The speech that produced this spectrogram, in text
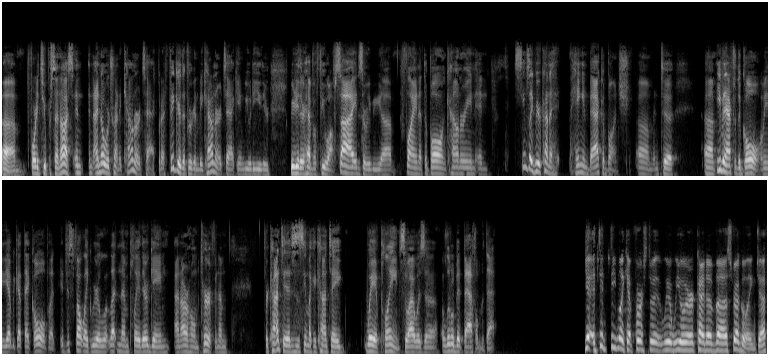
um, forty-two percent us. And and I know we're trying to counterattack, but I figured if we were going to be counterattacking, we would either we'd either have a few offsides or we'd be uh, flying at the ball and countering. And seems like we were kind of hanging back a bunch. Um, and to um, even after the goal, I mean, yeah, we got that goal, but it just felt like we were letting them play their game on our home turf. And I'm for Conte, that doesn't seem like a Conte way of playing. So I was uh, a little bit baffled with that. Yeah, it did seem like at first we we, we were kind of uh, struggling, Jeff.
